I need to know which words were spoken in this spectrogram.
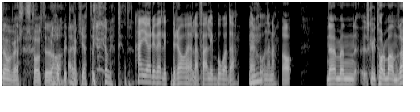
Ja. vara mest stolt över Ja, Hobbit-paketet? Jag vet inte. Han gör det väldigt bra i alla fall i båda Mm. versionerna. Ja. Nej, men ska vi ta de andra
